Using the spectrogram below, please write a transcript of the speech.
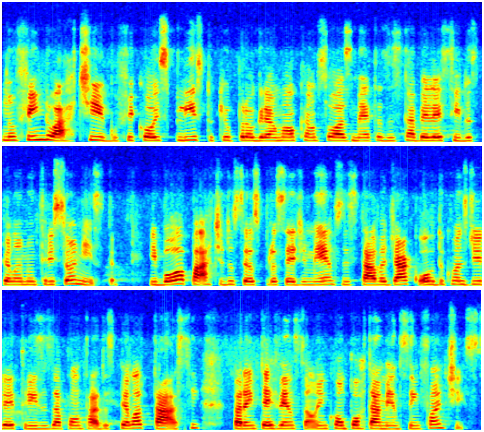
No fim do artigo, ficou explícito que o programa alcançou as metas estabelecidas pela nutricionista e boa parte dos seus procedimentos estava de acordo com as diretrizes apontadas pela TASSE para intervenção em comportamentos infantis.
